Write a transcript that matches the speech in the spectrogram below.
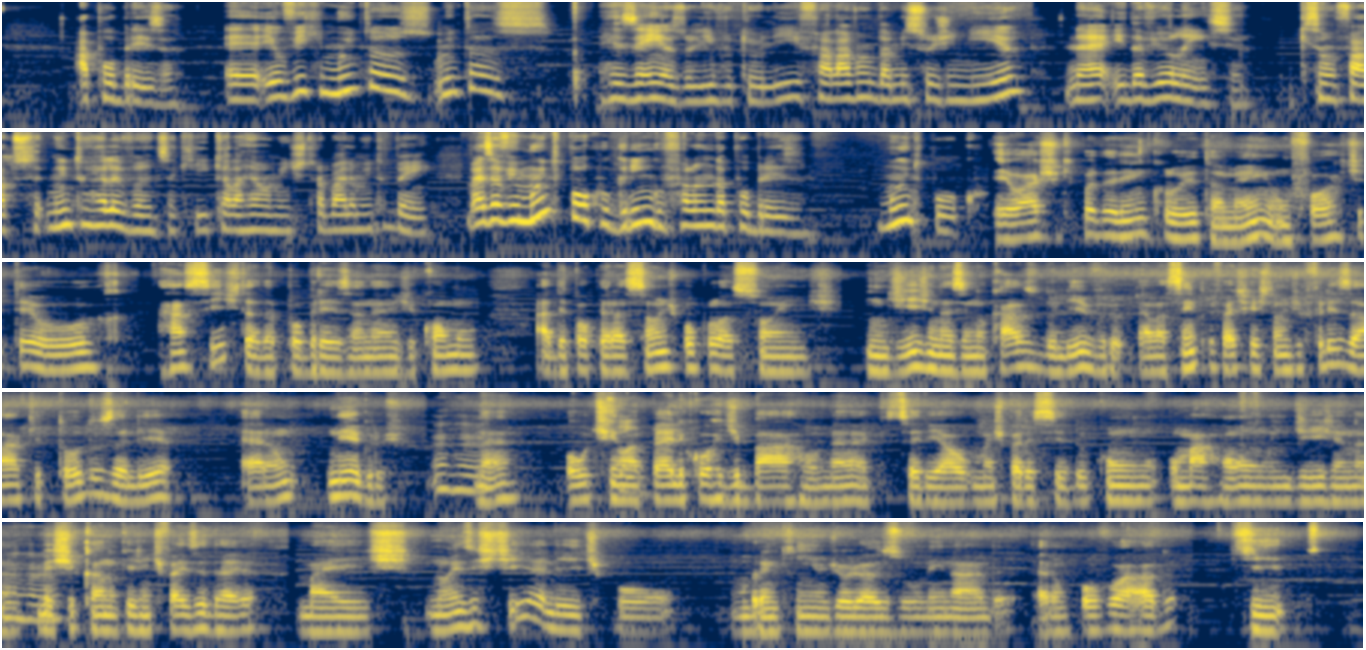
a pobreza. É, eu vi que muitos, muitas resenhas do livro que eu li falavam da misoginia né, e da violência, que são fatos muito relevantes aqui, que ela realmente trabalha muito bem. Mas eu vi muito pouco gringo falando da pobreza. Muito pouco. Eu acho que poderia incluir também um forte teor racista da pobreza, né? De como a depauperação de populações indígenas, e no caso do livro, ela sempre faz questão de frisar que todos ali eram negros, uhum. né? Ou tinham Sim. a pele cor de barro, né? Que seria algo mais parecido com o marrom indígena Uhum. mexicano que a gente faz ideia. Mas não existia ali, tipo, um branquinho de olho azul nem nada. Era um povoado que,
